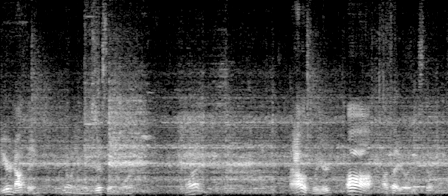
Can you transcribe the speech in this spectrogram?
You're nothing. You don't even exist anymore. What? That was weird. Oh, I thought you were like stuff.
